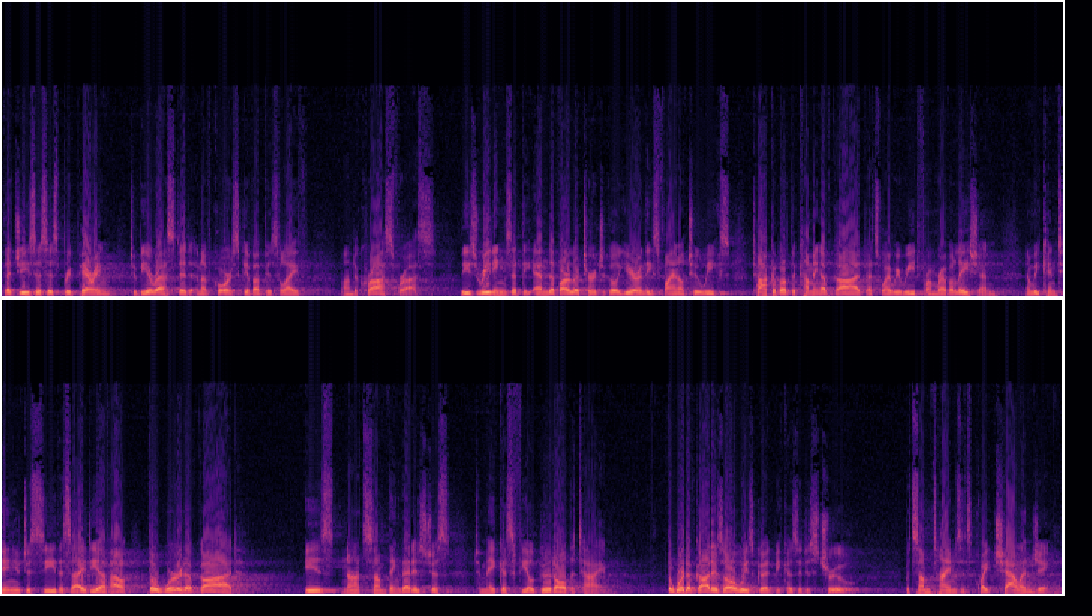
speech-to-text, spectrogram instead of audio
that Jesus is preparing to be arrested and, of course, give up his life on the cross for us. These readings at the end of our liturgical year in these final two weeks talk about the coming of God. That's why we read from Revelation. And we continue to see this idea of how the Word of God is not something that is just to make us feel good all the time. The Word of God is always good because it is true. But sometimes it's quite challenging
